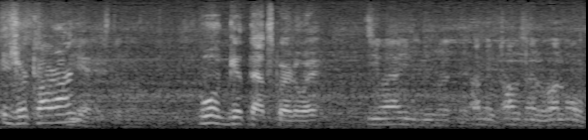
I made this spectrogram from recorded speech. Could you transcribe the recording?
Is your car on? Yeah, it's still on. We'll get that squared away. See used to do? I mean, I was gonna run home.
